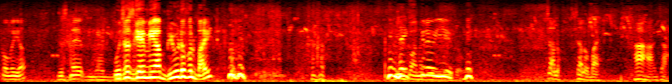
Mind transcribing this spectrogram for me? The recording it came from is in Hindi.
shark over here जिसने who just gave me a beautiful bite screw you. चलो चलो बाय हाँ हाँ जा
